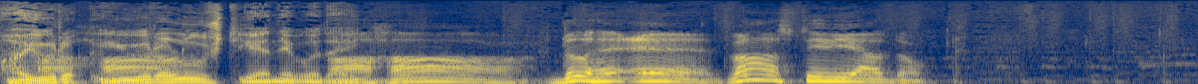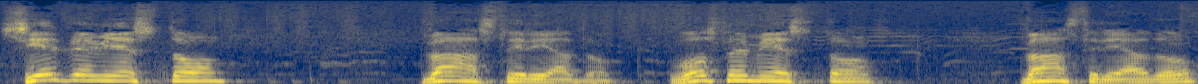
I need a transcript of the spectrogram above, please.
A Juro, Juro Lúštia, nebodaj. Aha, dlhé E, 12. riadok. 7. miesto, 12. riadok. 8. miesto, 12. riadok,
